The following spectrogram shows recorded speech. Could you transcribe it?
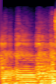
Uh-huh.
